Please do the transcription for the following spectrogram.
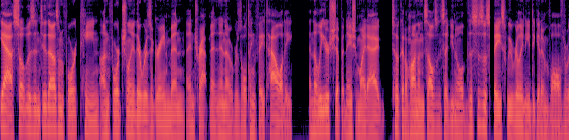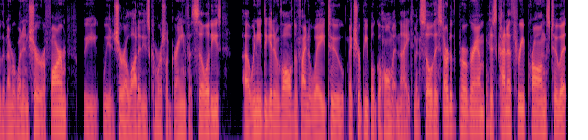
Yeah, so it was in 2014. Unfortunately, there was a grain bin entrapment and a resulting fatality. And the leadership at Nationwide Ag took it upon themselves and said, you know, this is a space we really need to get involved. We're the number one insurer of farm. We we insure a lot of these commercial grain facilities. Uh, we need to get involved and find a way to make sure people go home at night. And so they started the program. There's kind of three prongs to it.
